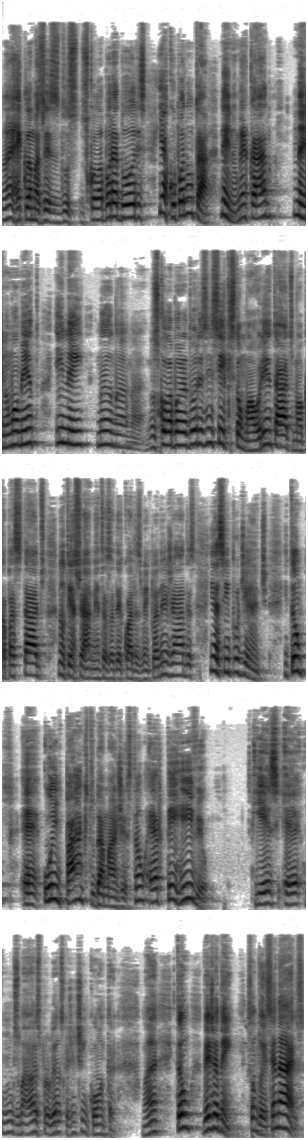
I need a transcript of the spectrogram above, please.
é? reclama às vezes dos, dos colaboradores e a culpa não está nem no mercado, nem no momento e nem na, na, na, nos colaboradores em si, que estão mal orientados, mal capacitados, não têm as ferramentas adequadas bem planejadas e assim por diante. Então, é, o impacto da má gestão é terrível. E esse é um dos maiores problemas que a gente encontra. É? Então, veja bem, são dois cenários.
